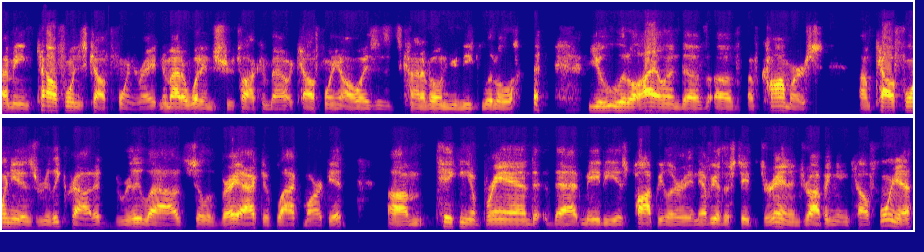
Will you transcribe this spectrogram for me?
I mean, California is California, right? No matter what industry you're talking about, California always is its kind of own unique little, you little island of of, of commerce. Um, California is really crowded, really loud, still a very active black market. Um, taking a brand that maybe is popular in every other state that you're in and dropping it in California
